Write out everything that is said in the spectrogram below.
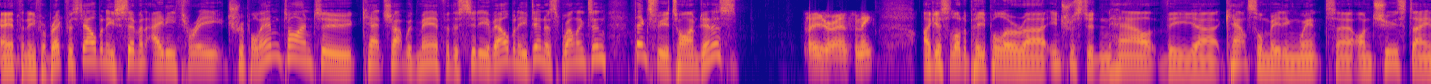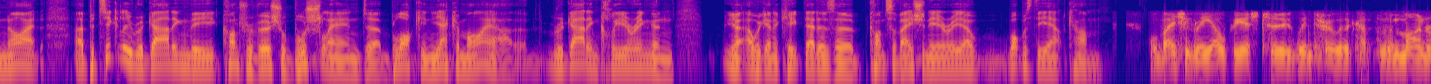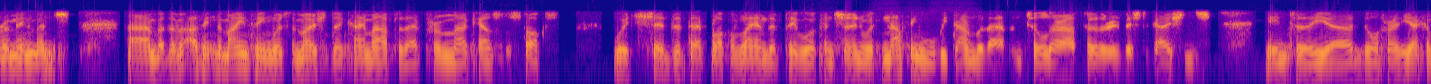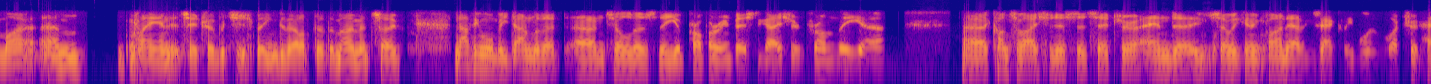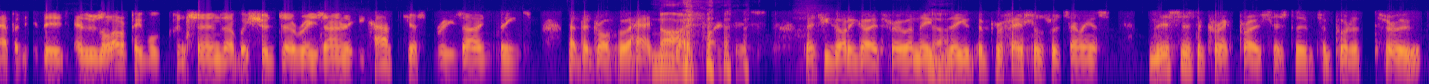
Anthony for breakfast. Albany 783 Triple M. Time to catch up with Mayor for the City of Albany, Dennis Wellington. Thanks for your time, Dennis. Pleasure, Anthony. I guess a lot of people are uh, interested in how the uh, council meeting went uh, on Tuesday night, uh, particularly regarding the controversial bushland uh, block in Yakamia, regarding clearing and, you know, are we going to keep that as a conservation area? What was the outcome? Well, basically, LPS 2 went through with a couple of minor amendments. Um, but the, I think the main thing was the motion that came after that from uh, Councillor Stocks, which said that that block of land that people were concerned with, nothing will be done with that until there are further investigations into the uh, North Yakamia um, plan, etc., which is being developed at the moment. So nothing will be done with it uh, until there's the proper investigation from the uh, uh, conservationists, etc., and uh, so we can find out exactly what, what should happen. There, there's a lot of people concerned that we should uh, rezone it. You can't just rezone things at the drop of a hat. No. You've got a process that you've got to go through, and the, No. the, the professionals were telling us this is the correct process to, to put it through.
